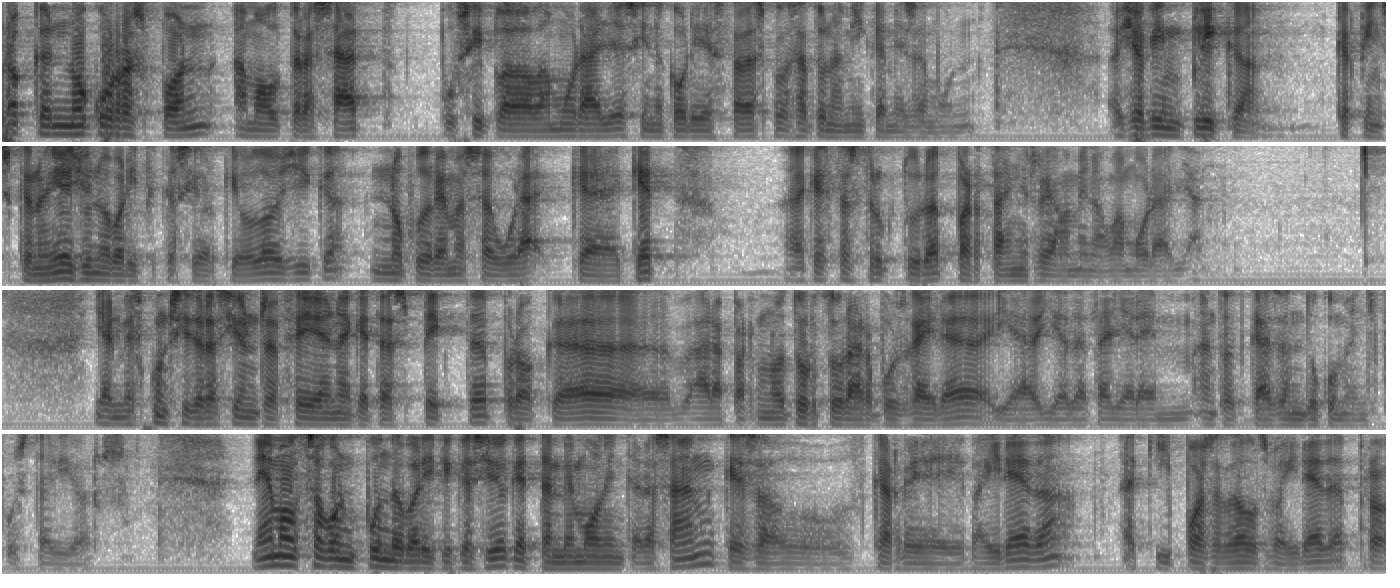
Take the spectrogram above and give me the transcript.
però que no correspon amb el traçat possible de la muralla, sinó que hauria d'estar desplaçat una mica més amunt. Això que implica que fins que no hi hagi una verificació arqueològica no podrem assegurar que aquest, aquesta estructura pertany realment a la muralla. Hi ha més consideracions a fer en aquest aspecte, però que eh, ara per no torturar-vos gaire ja, ja detallarem en tot cas en documents posteriors. Anem al segon punt de verificació, aquest també molt interessant, que és el carrer Vaireda. Aquí posa dels Vaireda, però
